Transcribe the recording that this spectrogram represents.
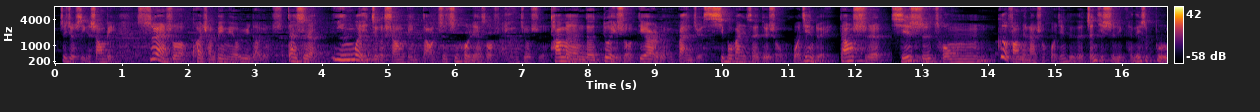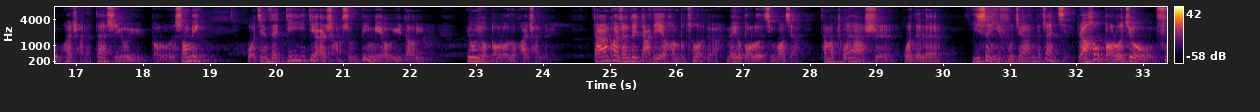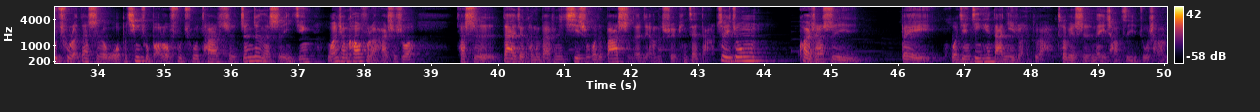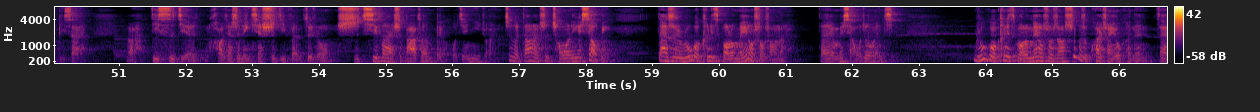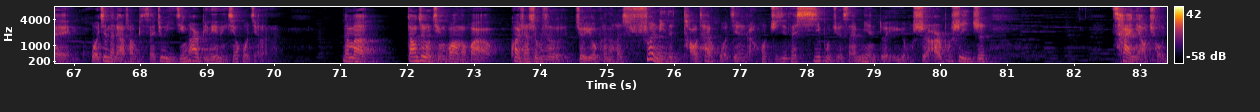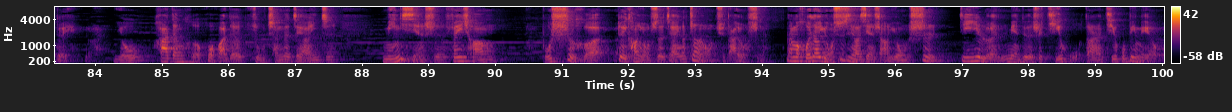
这就是一个伤病。虽然说快船并没有遇到勇士，但是因为这个伤病导致之后连锁反应，就是他们的对手第二轮半决西部半决赛对手火箭队，当时其实从各方面来说，火箭队的整体实力肯定是不如快船的。但是由于保罗的伤病，火箭在第一、第二场是并没有遇到拥有保罗的快船队。当然，快船队打的也很不错，对吧？没有保罗的情况下。他们同样是获得了一胜一负这样一个战绩，然后保罗就复出了，但是我不清楚保罗复出他是真正的是已经完全康复了，还是说他是带着可能百分之七十或者八十的这样的水平在打。最终快船是以被火箭惊天大逆转，对吧？特别是那一场自己主场比赛。啊，第四节好像是领先十几分，最终十七分还是十八分被火箭逆转，这个当然是成为了一个笑柄。但是如果克里斯保罗没有受伤呢？大家有没有想过这个问题？如果克里斯保罗没有受伤，是不是快船有可能在火箭的两场比赛就已经二比零领先火箭了呢？那么当这种情况的话，快船是不是就有可能很顺利的淘汰火箭，然后直接在西部决赛面对勇士，而不是一支？菜鸟球队，对吧？由哈登和霍华德组成的这样一支，明显是非常不适合对抗勇士的这样一个阵容去打勇士的。那么回到勇士这条线上，勇士第一轮面对的是鹈鹕，当然鹈鹕并没有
